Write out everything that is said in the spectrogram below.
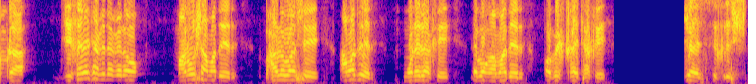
আমরা যেখানে থাকি না কেন মানুষ আমাদের ভালোবাসে, আমাদের মনে রাখে এবং আমাদের অপেক্ষায় থাকে। জয় শ্রীকৃষ্ণ।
